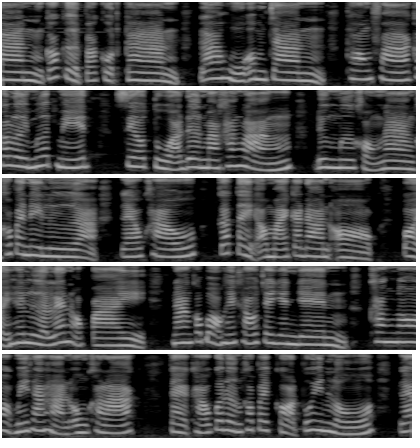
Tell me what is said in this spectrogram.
กันก็เกิดปรากฏการณ์ลาหูอมจันทร์ ท้องฟ้าก็เลยมืดมิด เซียวตั๋วเดินมาข้างหลัง ดึงมือของนางเข้าไปในเรือ แล้วเขาก็เตะเอาไม้กระดานออก ปล่อยให้เรือแล่นออกไป นางก็บอกให้เขาใจเย็นๆ ข้างนอกมีทหารองครักษ์ แต่เขาก็เดินเข้าไปกอดปุ้ยอินโหล และ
